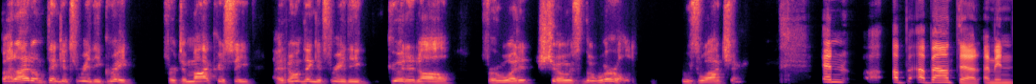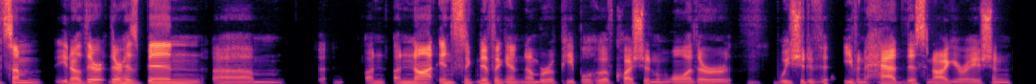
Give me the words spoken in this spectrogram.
But I don't think it's really great for democracy. I don't think it's really good at all for what it shows the world who's watching. And uh, about that, I mean, some you know there there has been um, a, a, not insignificant number of people who have questioned whether we should have even had this inauguration.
